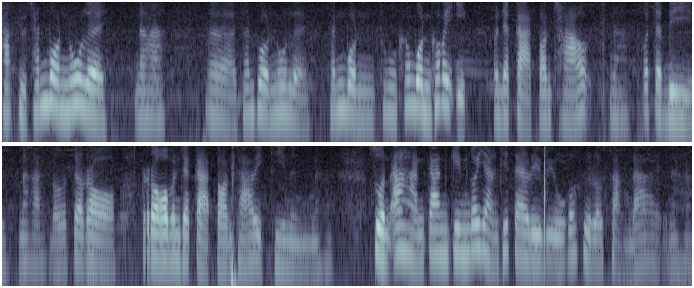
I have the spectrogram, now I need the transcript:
พักอยู่ชั้นบนนู่นเลยนะคะ เออชั้นบนนู่นเลย ชั้นบนทุงข้างบนเข้าไปอีก บรรยากาศตอนเช้านะก็จะดีนะคะ เราก็จะรอรอบรรยากาศตอนเช้าอีกทีหนึ่งนะคะ ส่วนอาหารการกินก็อย่างที่แต่รีวิวก็คือเราสั่งได้นะคะ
